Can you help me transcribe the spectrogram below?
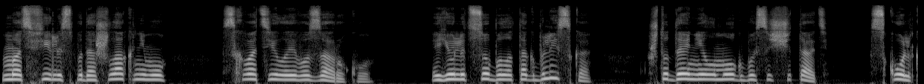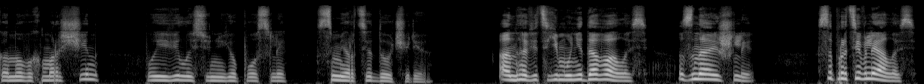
Мать Филлис подошла к нему, схватила его за руку. Ее лицо было так близко, что Дэниел мог бы сосчитать, сколько новых морщин появилось у нее после смерти дочери. Она ведь ему не давалась, знаешь ли. Сопротивлялась.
